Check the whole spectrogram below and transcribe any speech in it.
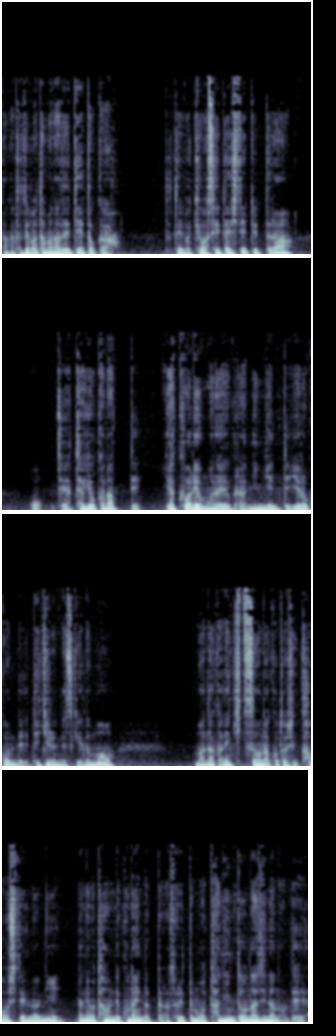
なんか例えば頭撫でてとか、例えば今日は整体してって言ったら、お、じゃあやってあげようかなって役割をもらえるから人間って喜んでできるんですけれども、まあなんかね、きつそうなことし、顔してるのに何も頼んでこないんだったら、それってもう他人と同じなので、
